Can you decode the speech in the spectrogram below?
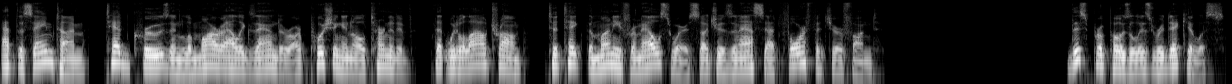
At the same time, Ted Cruz and Lamar Alexander are pushing an alternative that would allow Trump to take the money from elsewhere such as an asset forfeiture fund. This proposal is ridiculous.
